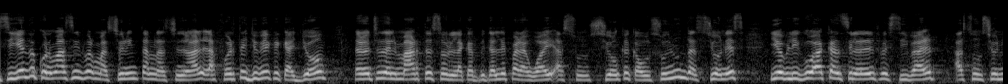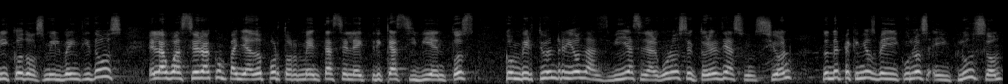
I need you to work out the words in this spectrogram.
Y siguiendo con más información internacional, la fuerte lluvia que cayó la noche del martes sobre la capital de Paraguay, Asunción, que causó inundaciones y obligó a cancelar el festival Asunciónico 2022. El aguacero, acompañado por tormentas eléctricas y vientos, convirtió en río las vías en algunos sectores de Asunción, donde pequeños vehículos e incluso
